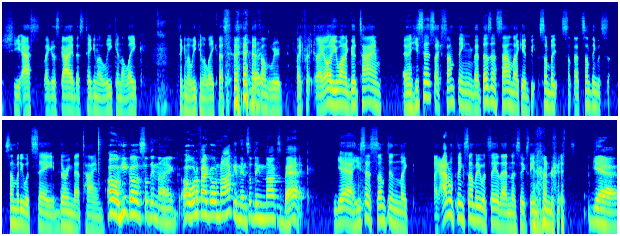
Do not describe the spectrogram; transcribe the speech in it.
she asks like this guy that's taking a leak in the lake, taking a leak in the lake. That's that Right. sounds weird. Like like oh you want a good time, and he says like something that doesn't sound like it be somebody that something that somebody would say during that time. Oh, he goes something like, "Oh, what if I go knocking and something knocks back?" Yeah, he says something like, like I don't think somebody would say that in the 1600s. Yeah,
